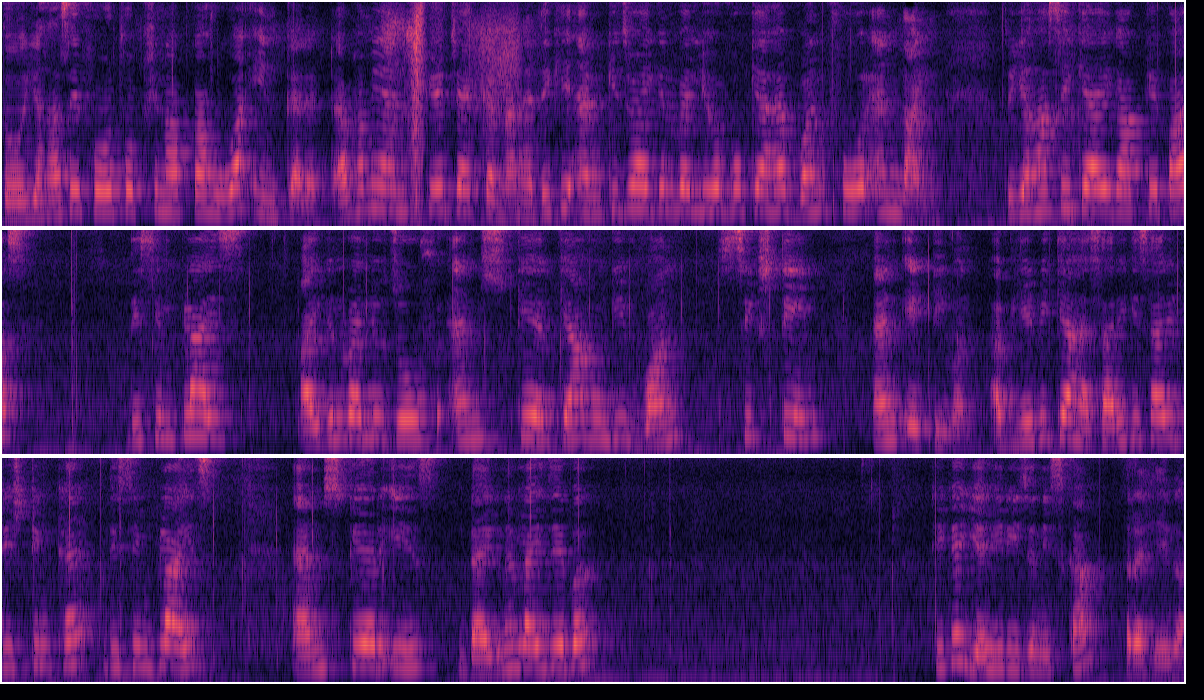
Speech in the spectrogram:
तो यहाँ से फोर्थ ऑप्शन आपका हुआ इनकरेक्ट अब हमें एम के चेक करना है। देखिए एम की जो आइगन वैल्यू है, वो क्या है? वन फोर एंड नाइन तो यहाँ से क्या आएगा आपके पास? This implies eigenvalues of m square क्या होंगी? One sixteen and eighty one अब ये भी क्या है? सारी की सारी डिस्टिंक्ट है। This implies m square is diagonalizable ठीक है? यही रीजन इसका रहेगा।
